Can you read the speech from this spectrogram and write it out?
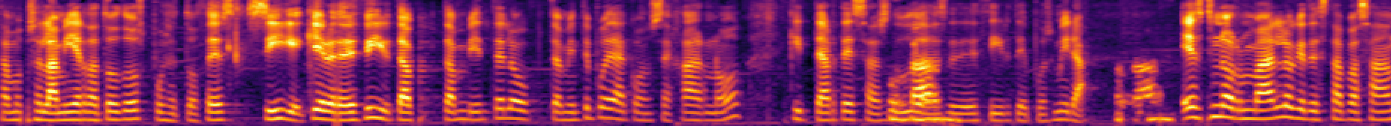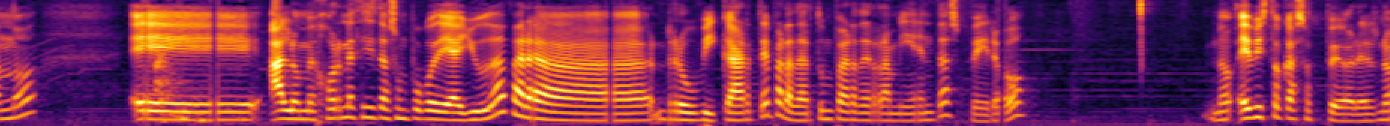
estamos en la mierda todos, pues entonces sigue, quiero decir, también te lo también te puede aconsejar, ¿no? Quitarte esas dudas de decirte, pues mira, es normal lo que te está pasando. Eh, a lo mejor necesitas un poco de ayuda para reubicarte, para darte un par de herramientas, pero no he visto casos peores, ¿no?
